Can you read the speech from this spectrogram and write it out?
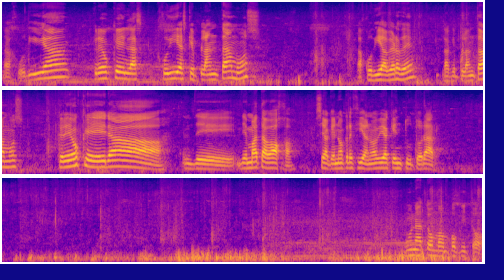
La judía. Creo que las judías que plantamos, la judía verde, la que plantamos, creo que era de, de mata baja. O sea que no crecía, no había que entutorar. Una toma un poquito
